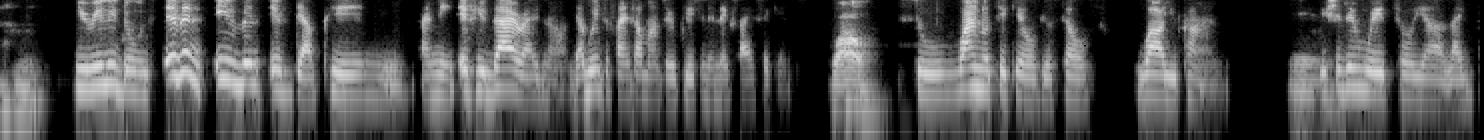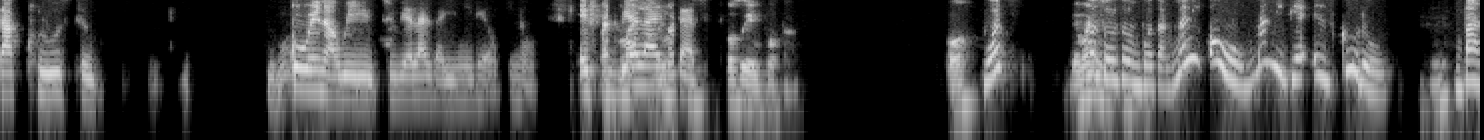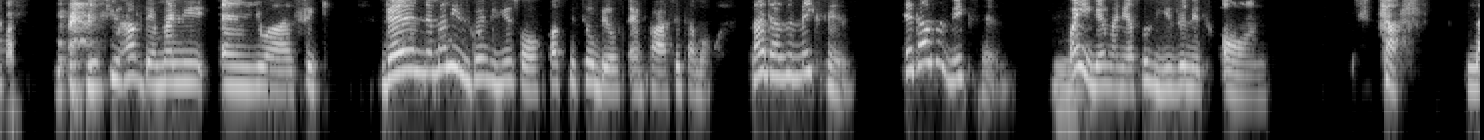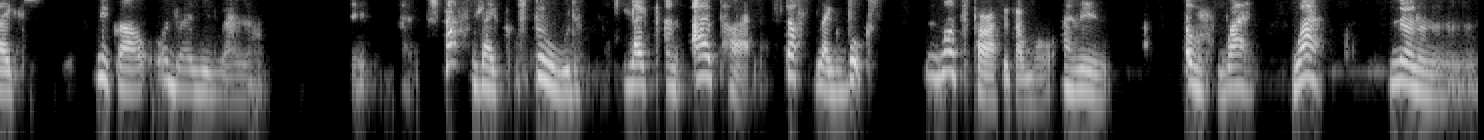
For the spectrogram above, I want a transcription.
Mm-hmm. You really don't. Even even if they are paying you, I mean, if you die right now, they're going to find someone to replace in the next five seconds. Wow. So why not take care of yourself while you can? Mm. You shouldn't wait till you're like that close to going away to realize that you need help. No. If you realize that also important. Oh what? What's also important? Money, oh, money there is good, oh. Mm-hmm. But if you have the money and you are sick, then the money is going to be used for hospital bills and paracetamol. That doesn't make sense. It doesn't make sense. Mm. When you get money, you're supposed to be using it on stuff like, Mika, what do I need right now? Eh, stuff like food, like an iPad, stuff like books, not paracetamol. I mean, oh, why? Why? No, no, no, no, no.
